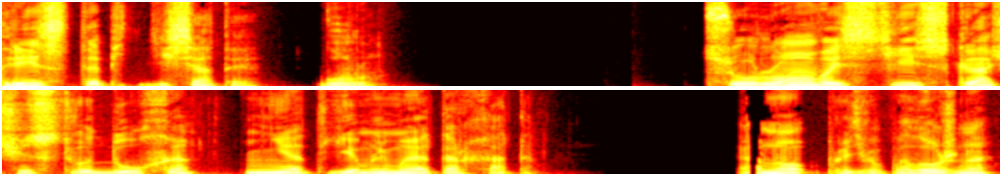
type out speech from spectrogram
350. -е. Гуру. Суровость есть качество духа, неотъемлемое от архата. Оно противоположно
